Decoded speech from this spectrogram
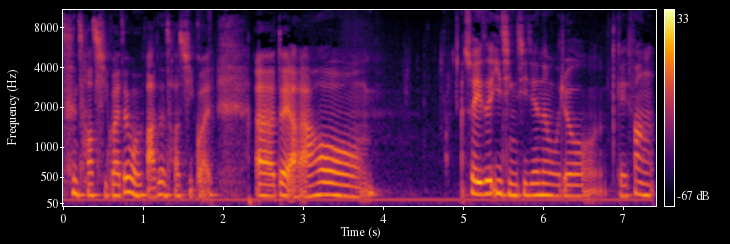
这超奇怪，这个文法真的超奇怪，呃，对啊，然后，所以这疫情期间呢，我就给放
